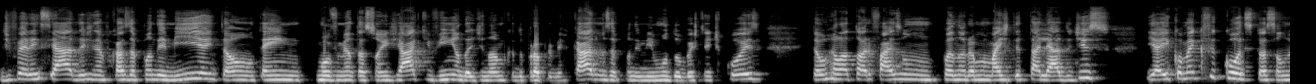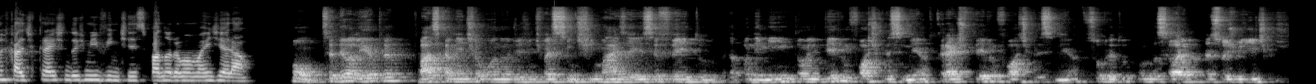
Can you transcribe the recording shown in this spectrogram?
diferenciadas, né, por causa da pandemia, então tem movimentações já que vinham da dinâmica do próprio mercado, mas a pandemia mudou bastante coisa. Então o relatório faz um panorama mais detalhado disso. E aí, como é que ficou a situação do mercado de crédito em 2020, nesse panorama mais geral? Bom, você deu a letra, basicamente é o ano onde a gente vai sentir mais aí esse efeito da pandemia, então ele teve um forte crescimento, crédito teve um forte crescimento, sobretudo quando você olha para pessoas jurídicas,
